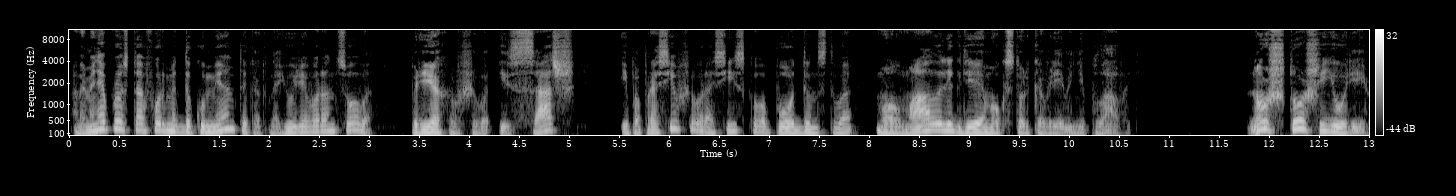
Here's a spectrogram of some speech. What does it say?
А на меня просто оформят документы, как на Юрия Воронцова, приехавшего из САШ и попросившего российского подданства, мол, мало ли где я мог столько времени плавать. Ну что ж, Юрий,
